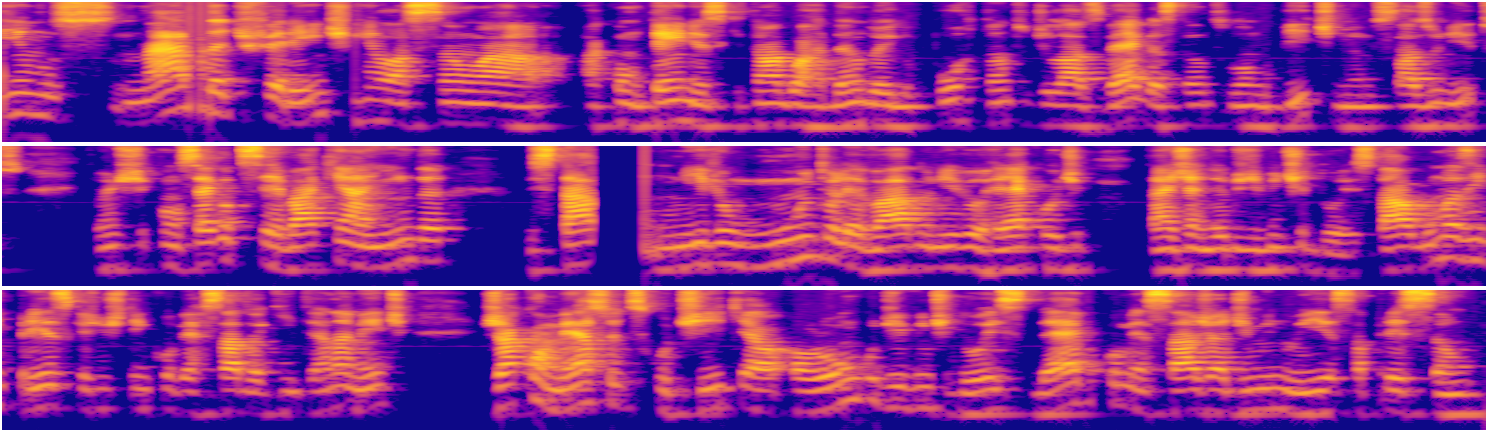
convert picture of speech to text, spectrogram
vimos nada diferente em relação a, a containers que estão aguardando aí no porto, tanto de Las Vegas, tanto Long Beach, né, nos Estados Unidos. Então a gente consegue observar que ainda está um nível muito elevado, um nível recorde, tá, em janeiro de 22. Tá? Algumas empresas que a gente tem conversado aqui internamente já começam a discutir que ao, longo de 22 deve começar já a diminuir essa pressão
